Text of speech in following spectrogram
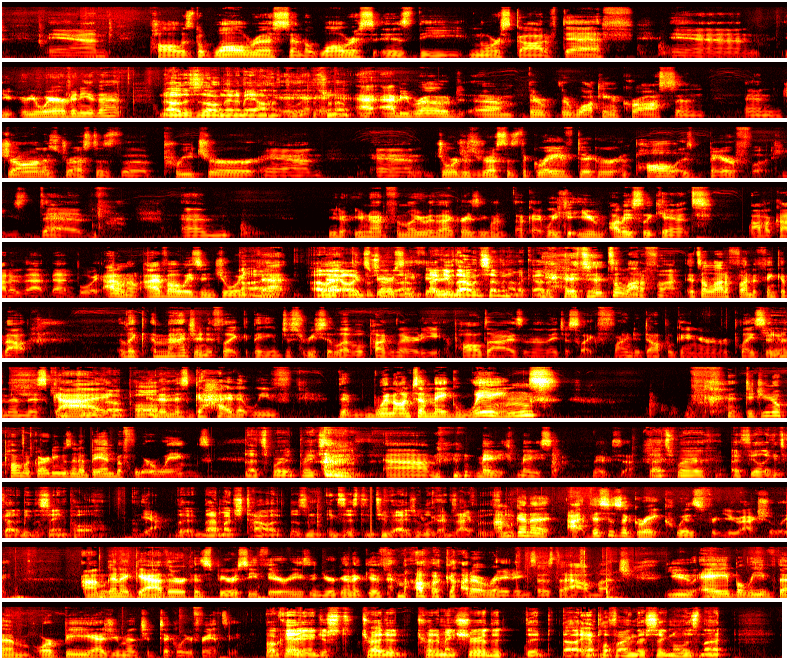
and Paul is the walrus, and the walrus is the Norse god of death. And you, are you aware of any of that? no, this is all an anime. I'll have to look this one up. Abbey Road, um, they're they're walking across, and and John is dressed as the preacher, and and George is dressed as the grave digger, and Paul is barefoot. He's dead, and you don't, you're not familiar with that crazy one. Okay, well you ca- you obviously can't avocado that bad boy. I don't know. I've always enjoyed I- that. I like, that I like the conspiracy that. I give that one seven avocado. Yeah, it's, it's a lot of fun. It's a lot of fun to think about. Like, imagine if like they just reach the level of popularity and Paul dies, and then they just like find a doppelganger and replace him, and then this guy, and then this guy that we've that went on to make Wings. Did you know Paul McCartney was in a band before Wings? That's where it breaks down. Um, maybe, maybe so, maybe so. That's where I feel like it's got to be the same Paul. Yeah. The, that much talent doesn't exist in two guys who look Okay. exactly the same. I'm gonna. I, this is a great quiz for you, actually. I'm gonna gather conspiracy theories, and you're gonna give them avocado ratings as to how much you a believe them, or b, as you mentioned, tickle your fancy. Okay, just try to try to make sure that that uh, amplifying their signal is not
